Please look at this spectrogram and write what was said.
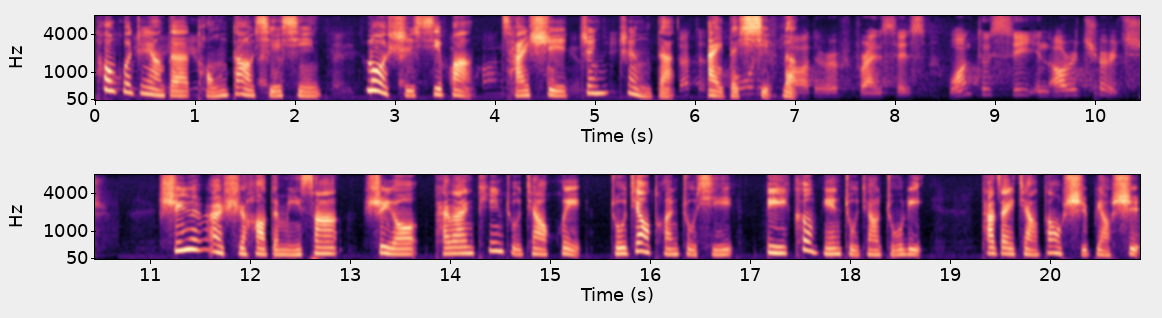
透过这样的同道协行，落实希望。才是真正的爱的喜乐。十月二十号的弥撒是由台湾天主教会主教团主席李克勉主教主理。他在讲道时表示，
